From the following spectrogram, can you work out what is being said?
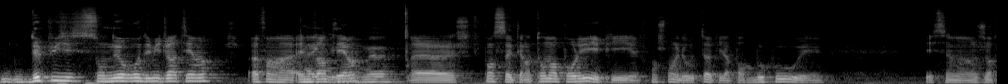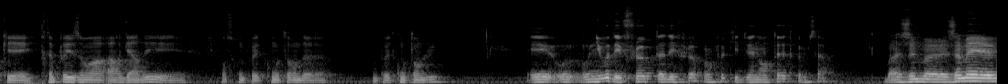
depuis son Euro 2021, enfin Avec M21, les- ouais, ouais. euh, je pense que ça a été un tournant pour lui, et puis franchement, il est au top, il apporte beaucoup, et, et c'est un joueur qui est très plaisant à, à regarder, et je pense qu'on peut être content de, on peut être content de lui. Et au, au niveau des flops, t'as des flops un peu qui te viennent en tête comme ça? Bah, J'aime euh, jamais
